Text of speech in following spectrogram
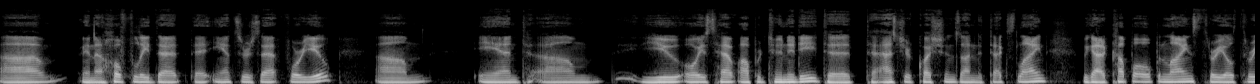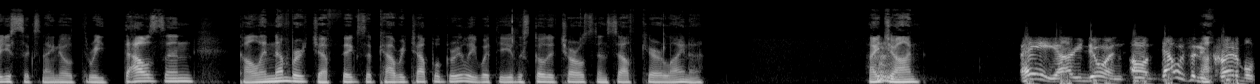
um, and uh, hopefully that that answers that for you. Um, and um, you always have opportunity to to ask your questions on the text line. We got a couple open lines 303 690 3000. Call in number Jeff Figs of Calvary Chapel Greeley with you. Let's go to Charleston, South Carolina. Hi, John. Hey, how are you doing? Uh, that was an Uh, incredible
